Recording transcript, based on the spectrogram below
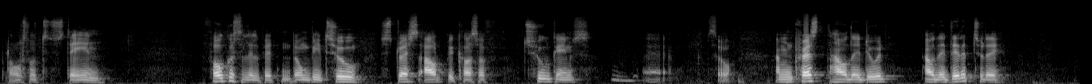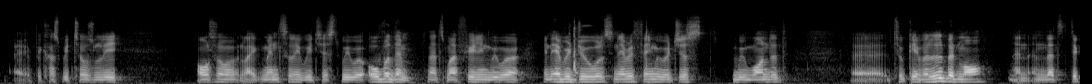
but also to stay in focus a little bit and don't be too stressed out because of two games. Uh, so I'm impressed how they do it, how they did it today, uh, because we totally, also like mentally, we just we were over them. That's my feeling. We were in every duels and everything. We were just we wanted uh, to give a little bit more, and and that's the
